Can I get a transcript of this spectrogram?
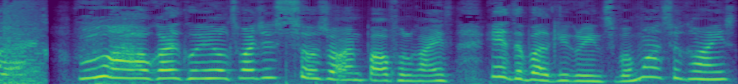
Tsunami! Wow, guys, Green Hulk smash is so strong and powerful, guys. He's the bulky green super monster, guys.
